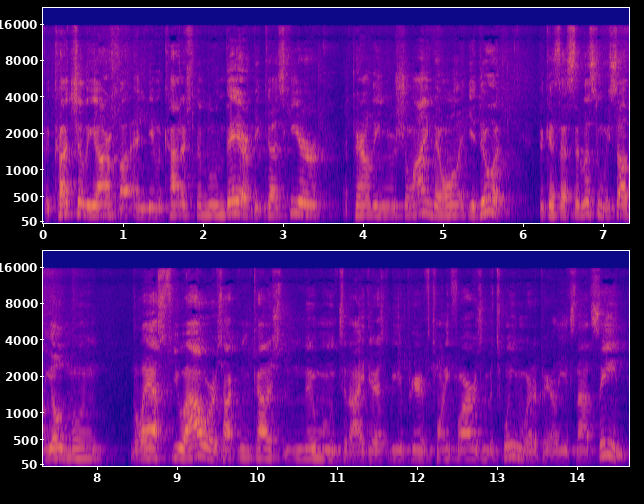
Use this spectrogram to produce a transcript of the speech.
The Kachel Yarcha and be Makadosh the moon there because here, apparently in Yerushalayim, they won't let you do it. Because I said, listen, we saw the old moon the last few hours. How can you Kaddish the new moon tonight? There has to be a period of 24 hours in between where apparently it's not seen.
